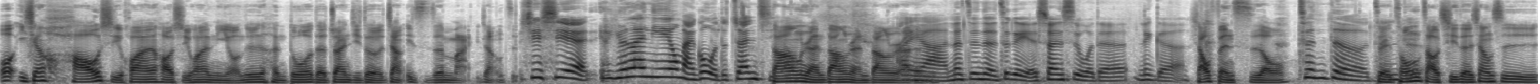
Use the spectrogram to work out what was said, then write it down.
我以前好喜欢，好喜欢你哦，就是很多的专辑都有这样一直在买这样子。谢谢，原来你也有买过我的专辑？当然，当然，当然。哎呀，那真的这个也算是我的那个小粉丝哦。真的，对，从早期的像是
